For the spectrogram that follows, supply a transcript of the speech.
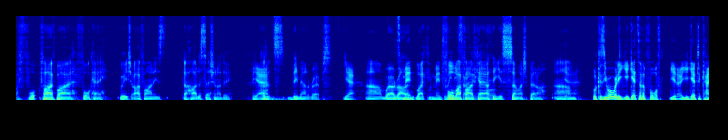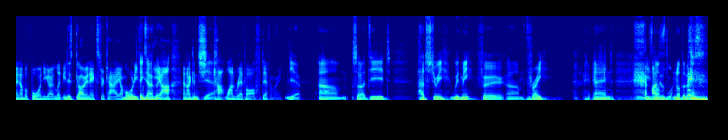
a four, five by four k, which I find is the hardest session I do Yeah, because it's the amount of reps. yeah, Um, where I'd It's rather men- like four by five k, I think is so much better. Um, yeah. Well, because you already you get to the fourth, you know, you get to K number four, and you go, let me just go an extra K. I'm already Exactly. here, and I can sh- Yeah. cut one rep off. Definitely. Yeah. Um, so I did had Stewie with me for um, three, and he's not, just not the best.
